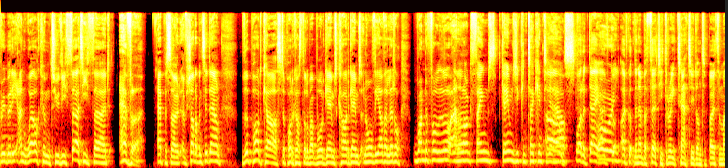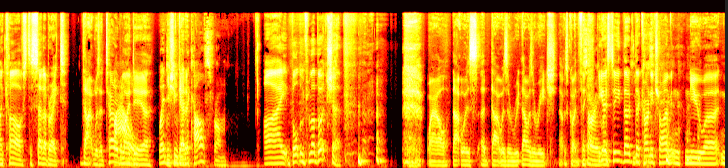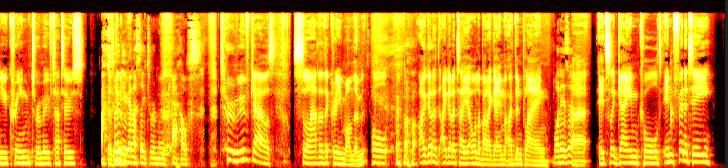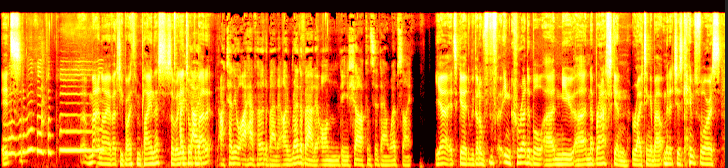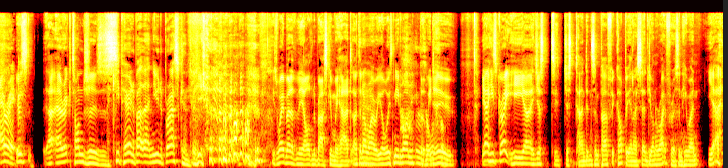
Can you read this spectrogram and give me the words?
everybody, and welcome to the 33rd ever episode of Shut Up and Sit Down, the podcast, a podcast all about board games, card games, and all the other little wonderful little analog things, games you can take into your oh, house. Oh, What a day! Or- I've got, I've got the number thirty-three tattooed onto both of my calves to celebrate. That was a terrible Wow. idea. Where did you, should get, get the calves from? I bought them from a butcher. Wow, that was a, that was a re- that was a reach. That was quite the thing. Sorry, you guys see they're, they're currently trying new uh, new cream to remove tattoos. I thought gonna you were going to say to remove cows. to remove cows, slather the cream on them. Paul, I gotta I gotta tell you all about a game I've been playing. What is it? Uh, it's a game called Infinity. It's Matt and I have actually both been playing this, so we're going to talk I, about it. I tell you what, I have heard about it. I read about it on the Shut Up and Sit Down website. Yeah, it's good. We've got an incredible uh, new uh, Nebraskan writing about miniatures games for us. Eric. It was uh, Eric Tonges. Keep hearing about that new Nebraskan. He's way better than the old Nebraskan we had. I don't know why we always need one, was but we awful. do. Yeah, he's great. He uh, he just he just turned in some perfect copy, and I said, "Do you want to write for us?" And he went, "Yeah."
